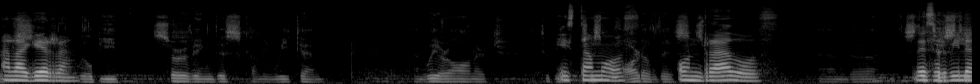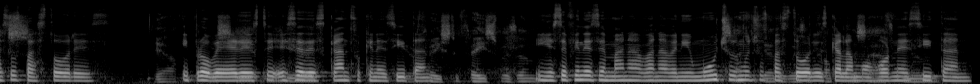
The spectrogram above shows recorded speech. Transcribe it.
a la guerra. that will be serving this coming weekend, and we are honored to be Y just estamos part of this. as well. honrados de servirle a statistics, pastores y proveer este, ese descanso que necesitan. Y este fin de semana van a venir muchos, muchos pastores que a lo mejor necesitan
